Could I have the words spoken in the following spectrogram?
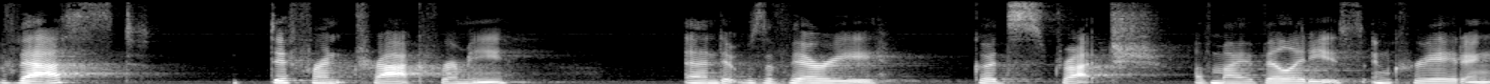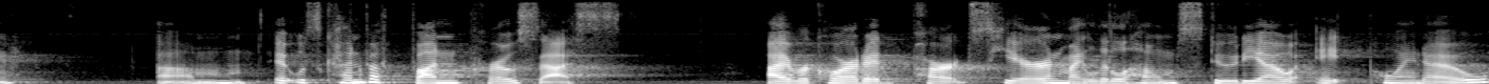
vast, different track for me, and it was a very good stretch of my abilities in creating. Um, it was kind of a fun process. I recorded parts here in my little home studio 8.0,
